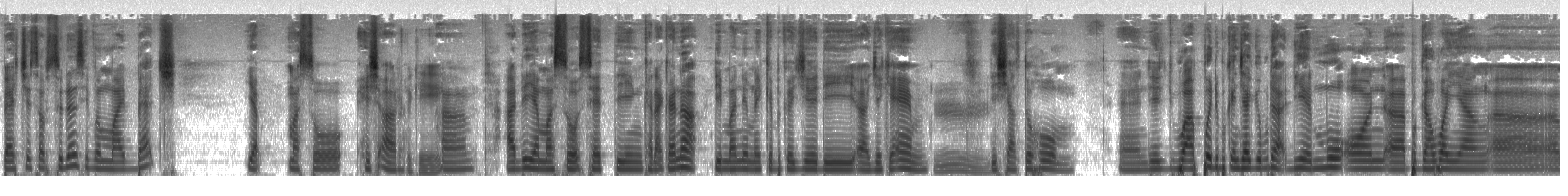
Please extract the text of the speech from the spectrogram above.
batches of students even my batch yep masuk HR. Okay. Um, ada yang masuk setting kanak-kanak di mana mereka bekerja di uh, JKM Mm. di shelter home and dia buat apa dia bukan jaga budak dia more on uh, pegawai yang uh,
